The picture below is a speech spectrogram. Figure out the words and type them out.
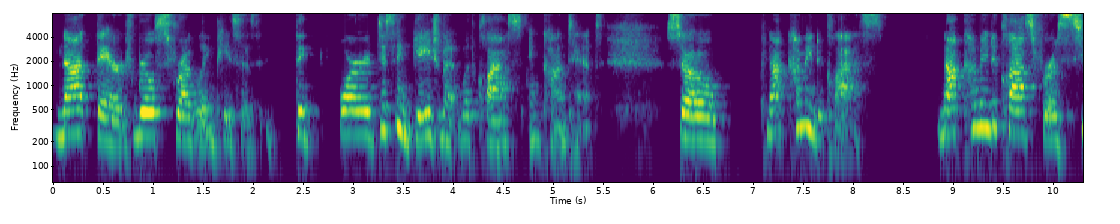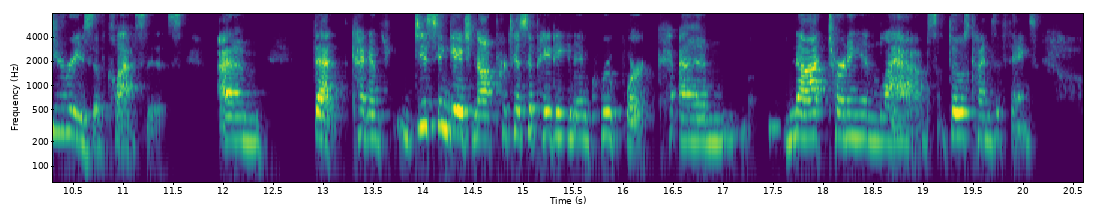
not there, real struggling pieces, the, or disengagement with class and content. So not coming to class, not coming to class for a series of classes, um, that kind of disengage, not participating in group work, um, not turning in labs, those kinds of things,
